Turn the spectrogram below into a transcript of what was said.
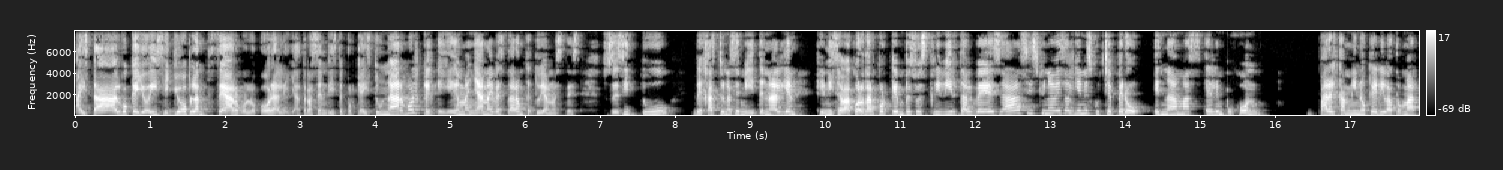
ahí está algo que yo hice, yo planté ese árbol, órale, ya trascendiste porque ahí está un árbol que el que llegue mañana iba a estar aunque tú ya no estés. Entonces, si tú dejaste una semillita en alguien que ni se va a acordar por qué empezó a escribir tal vez, ah, sí, es que una vez alguien escuché, pero es nada más el empujón para el camino que él iba a tomar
